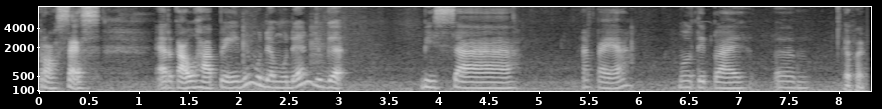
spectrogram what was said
proses RKUHP ini mudah-mudahan juga bisa apa ya multiply em, Efek.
